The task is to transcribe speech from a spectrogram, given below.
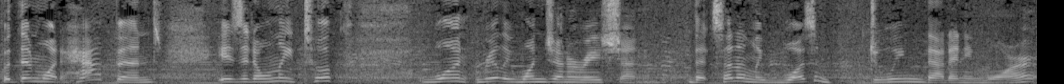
But then what happened is it only took one really one generation that suddenly wasn't doing that anymore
